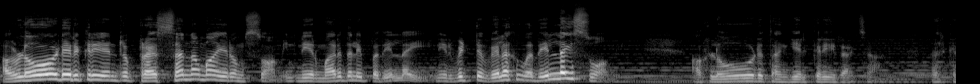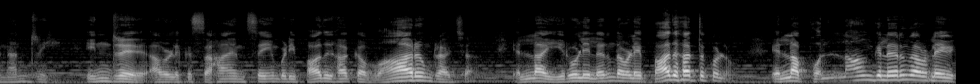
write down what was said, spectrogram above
அவளோடு இருக்கிறீர் என்று பிரசன்னமாயிரும் சுவாமி. நீர் மறுதளிப்பதில்லை நீர் விட்டு விலகுவதில்லை சுவாமி. அவளோடு தங்கியிருக்கிறீர் ராஜா. அதற்கு நன்றி. இன்று அவளுக்கு சகாயம் செய்யும்படி பாதுகாக்க வாரும் ராஜா. எல்லா இருளிலிருந்து அவளை பாதுகாத்து கொள்ளும். எல்லா பொல்லாங்கிலிருந்து அவளை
